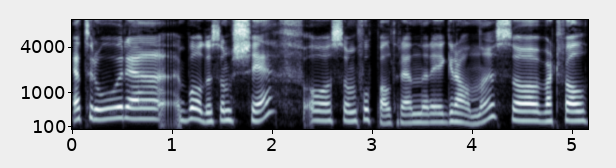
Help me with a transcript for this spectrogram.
Jeg tror eh, både som sjef og som fotballtrener i Grane, så i hvert fall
